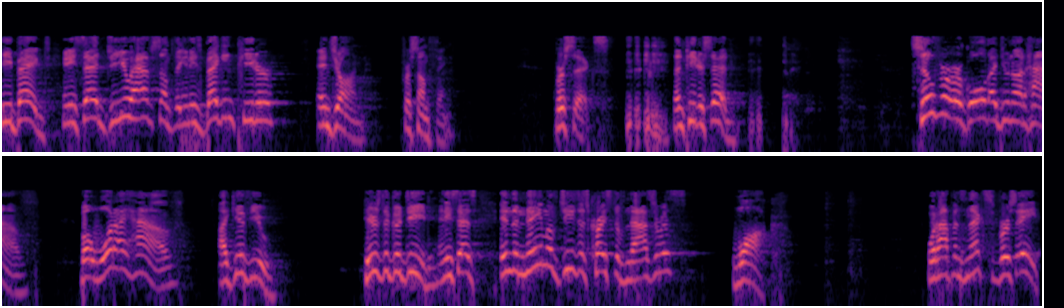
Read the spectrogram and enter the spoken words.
he begged. And he said, do you have something? And he's begging Peter and John for something. Verse 6. then Peter said, Silver or gold I do not have, but what I have I give you. Here's the good deed. And he says, In the name of Jesus Christ of Nazareth, walk. What happens next? Verse 8.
